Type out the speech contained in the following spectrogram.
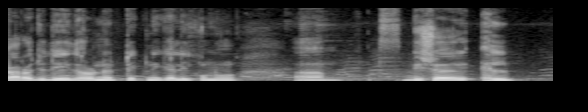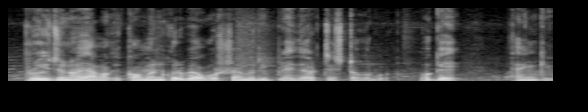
কারও যদি এই ধরনের টেকনিক্যালি কোনো বিষয়ে হেল্প প্রয়োজন হয়, আমাকে কমেন্ট করবে, অবশ্যই আমি রিপ্লাই দেওয়ার চেষ্টা করব। ওকে থ্যাংক ইউ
